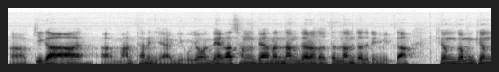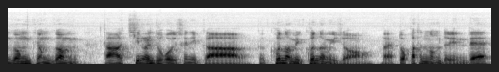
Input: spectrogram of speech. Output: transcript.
어, 끼가 어, 많다는 이야기고요. 내가 상대하는 남자는 어떤 남자들입니까? 경금, 경금, 경금 다 진을 두고 있으니까 그, 그 놈이 그 놈이죠. 예, 똑같은 놈들인데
